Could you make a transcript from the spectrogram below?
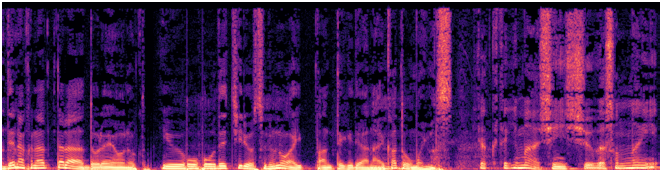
出なくなったらドレーンを抜くという方法で治療するのが一般的ではないかと思います。比較的、まあ、侵襲はそんなに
